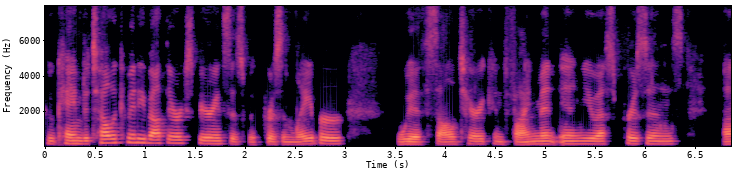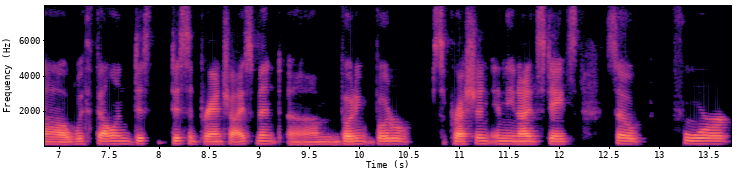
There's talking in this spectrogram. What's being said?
who came to tell the committee about their experiences with prison labor, with solitary confinement in U.S. prisons, uh, with felon dis- disenfranchisement, um, voting voter suppression in the United States. So for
